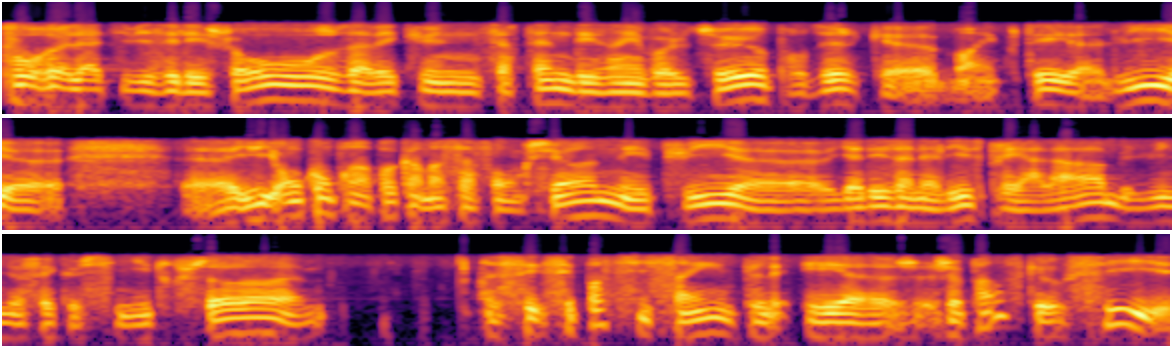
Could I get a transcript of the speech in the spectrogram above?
pour relativiser les choses avec une certaine désinvolture, pour dire que bon, écoutez, euh, lui, euh, on comprend pas comment ça fonctionne, et puis il y a des analyses préalables, lui ne fait que signer tout ça c'est pas si simple et euh, je, pense que aussi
